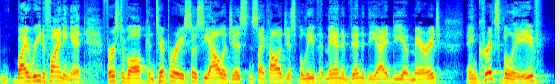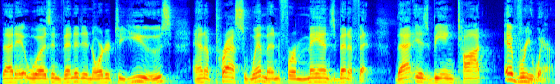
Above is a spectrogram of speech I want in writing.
by redefining it first of all contemporary sociologists and psychologists believe that man invented the idea of marriage and crits believe that it was invented in order to use and oppress women for man's benefit. That is being taught everywhere.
